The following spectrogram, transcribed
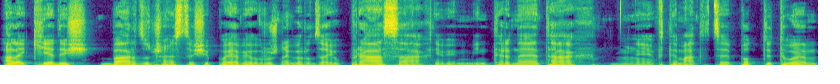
ale kiedyś bardzo często się pojawiał w różnego rodzaju prasach, nie wiem, internetach, w tematyce pod tytułem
